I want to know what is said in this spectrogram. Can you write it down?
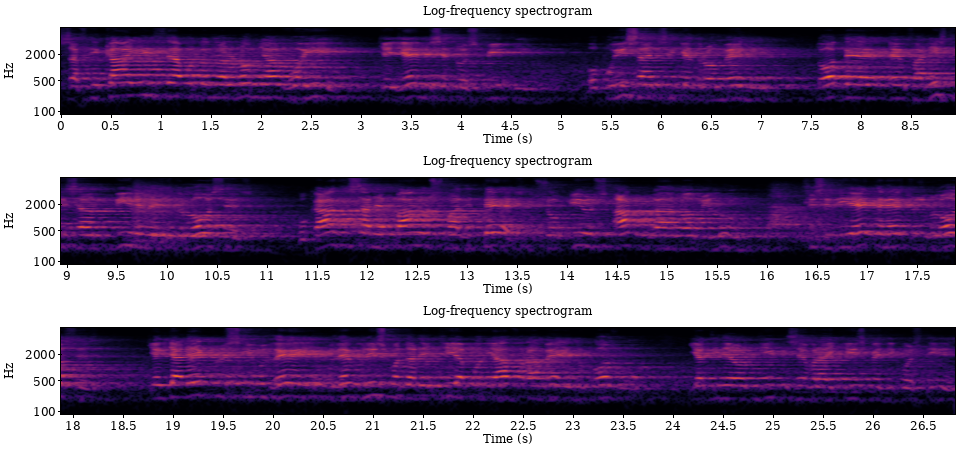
Ξαφνικά ήρθε από τον ουρανό μια βοή και γέμισε το σπίτι όπου ήσαν συγκεντρωμένοι. Τότε εμφανίστησαν πύρινες γλώσσες που κάθισαν επάνω στους μαθητές, τους οποίους άκουγαν να ομιλούν στις ιδιαίτερες τους γλώσσες και διαλέκτους Ιουδαίοι που δεν βρίσκονταν εκεί από διάφορα μέρη του κόσμου για την εορτή της Εβραϊκής Πεντηκοστής,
